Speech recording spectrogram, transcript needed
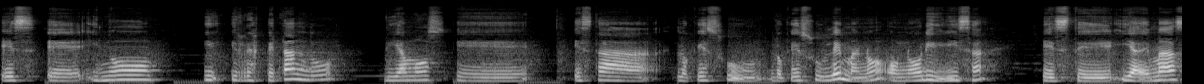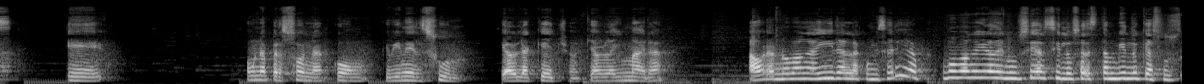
es, eh, y no y, respetando, digamos, eh, esta, lo, que es su, lo que es su lema, ¿no? Honor y divisa. Este, y además, eh, una persona que viene del sur, que habla quechua, que habla aymara, ahora no van a ir a la comisaría. ¿Cómo van a ir a denunciar si los están viendo que a sus,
